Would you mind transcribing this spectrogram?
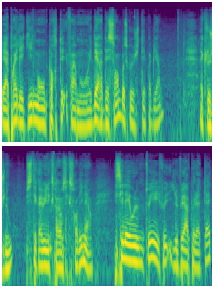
Et après les guides m'ont porté, enfin m'ont aidé à redescendre parce que j'étais pas bien avec le genou. C'était quand même une expérience extraordinaire. S'il avait voulu me tuer, il levait un peu la tête.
